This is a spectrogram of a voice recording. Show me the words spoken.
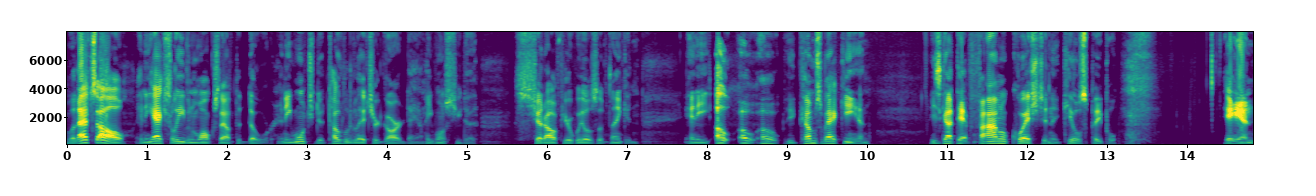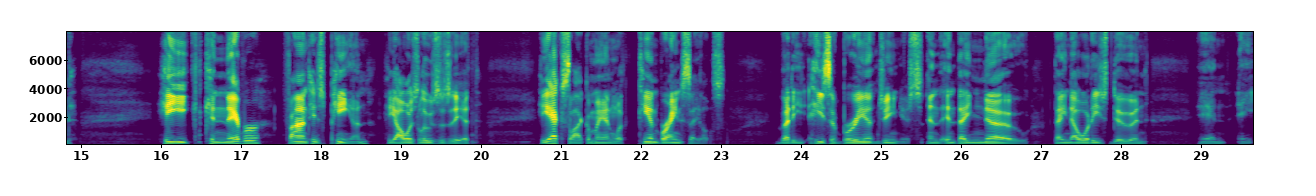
Well, that's all, and he actually even walks out the door, and he wants you to totally let your guard down. He wants you to shut off your wheels of thinking. And he oh oh oh he comes back in. He's got that final question that kills people, and he can never find his pen. He always loses it. he acts like a man with ten brain cells, but he, he's a brilliant genius, and and they know they know what he's doing, and he,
